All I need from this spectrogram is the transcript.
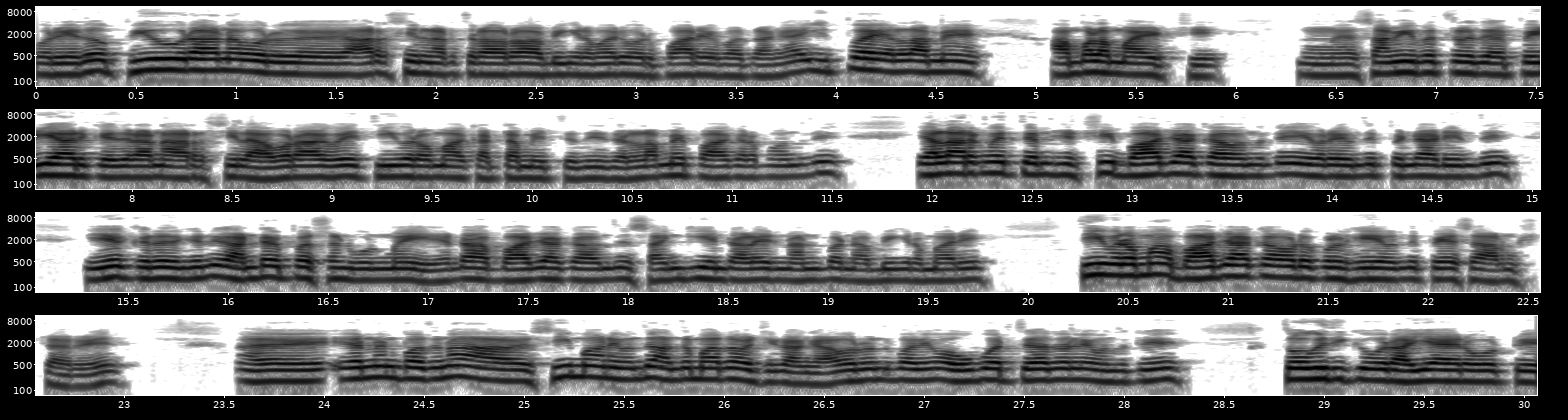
ஒரு ஏதோ பியூரான ஒரு அரசியல் நடத்துகிறாரோ அப்படிங்கிற மாதிரி ஒரு பார்வை பார்த்தாங்க. இப்போ எல்லாமே அம்பலமாயிடுச்சு. சமீபத்தில் இந்த பெரியாருக்கு எதிரான அரசியல் அவராகவே தீவிரமாக கட்டமைத்தது இதெல்லாமே பார்க்குறப்ப வந்துட்டு எல்லாருக்குமே தெரிஞ்சிடுச்சு. பாஜக வந்துட்டு இவரை வந்து பின்னாடி வந்து இயக்குறதுங்கிறது ஹண்ட்ரட் பர்சன்ட் உண்மை. ஏன்டா பாஜக வந்து சங்கி என்றாலே நண்பன் அப்படிங்கிற மாதிரி தீவிரமாக பாஜகவோட கொள்கையை வந்து பேச ஆரம்பிச்சிட்டாரு. என்னன்னு பார்த்தோன்னா சீமானை வந்து அந்த மாதிரி தான் வச்சுக்கிறாங்க. அவர் வந்து பார்த்தீங்கன்னா ஒவ்வொரு தேர்தலையும் வந்துட்டு தொகுதிக்கு ஒரு ஐயாயிரம் ஓட்டு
